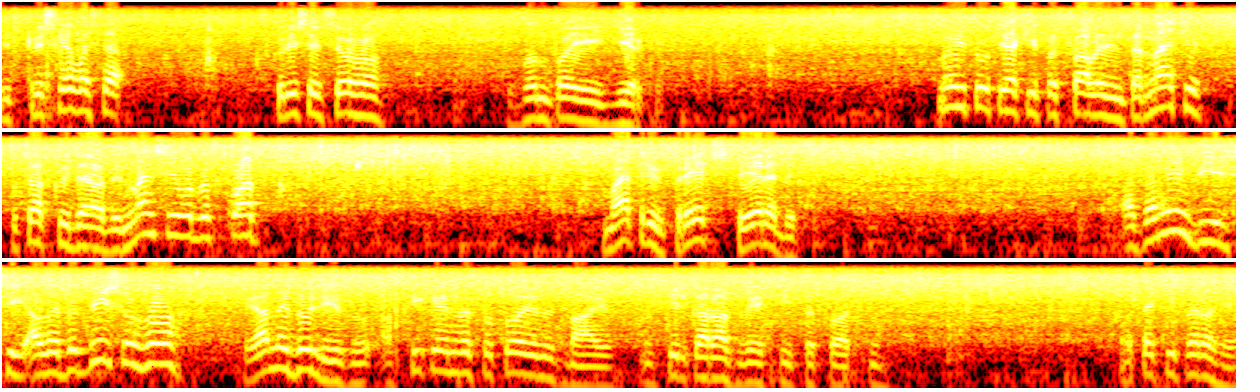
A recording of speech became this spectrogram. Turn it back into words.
Відкришилася, скоріше всього, з тої дірки. Ну і тут, як і писали в інтернеті, спочатку йде один менший водоспад, метрів 3-4 десь. А за ним більший, але до більшого я не долізу. А скільки він висотою не знаю. Ну, кілька разів вищий це точно. Ось такі пироги.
